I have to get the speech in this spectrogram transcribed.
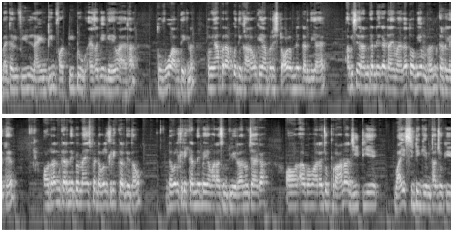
बैटल फ़ील्ड ऐसा भी एक गेम आया था तो वो आप देखना। तो यहाँ पर आपको दिखा रहा हूँ कि यहाँ पर इंस्टॉल हमने कर दिया है। अब इसे रन करने का टाइम आएगा तो अभी हम रन कर लेते हैं। और रन करने पे मैं इस पर डबल क्लिक कर देता हूँ। डबल क्लिक करने पे हमारा सिंपली रन हो जाएगा। और अब हमारा जो पुराना G T A vice city game था, जो कि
